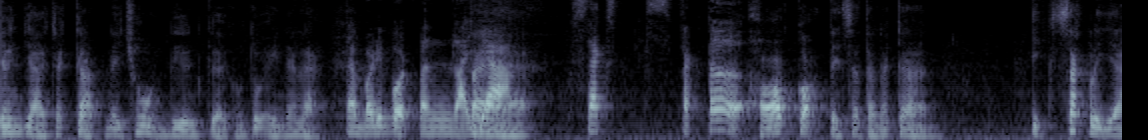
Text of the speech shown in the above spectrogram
ยังอยากจะกลับในช่วงเดือนเกิดของตัวเองนั่นแหละ แต่บริบทมันหลายแต่อย่าง sex factor ขอเกาะติดสถานการณ์ อีกสักระยะ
